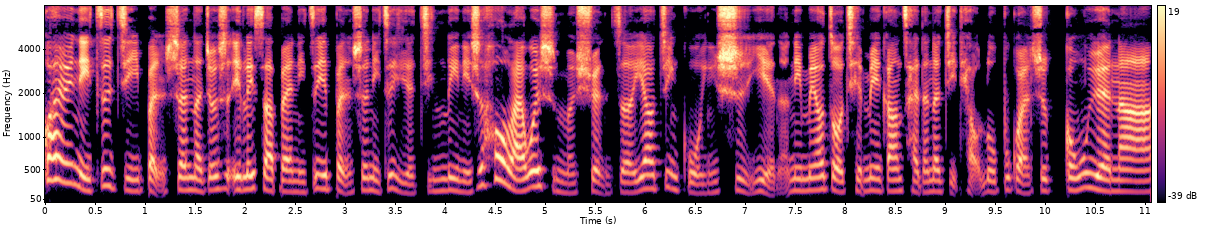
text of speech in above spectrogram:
关于你自己本身呢，就是 Elizabeth，你自己本身你自己的经历，你是后来为什么选择要进国营事业呢？你没有走前面刚才的那几条路，不管是公务员呐，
